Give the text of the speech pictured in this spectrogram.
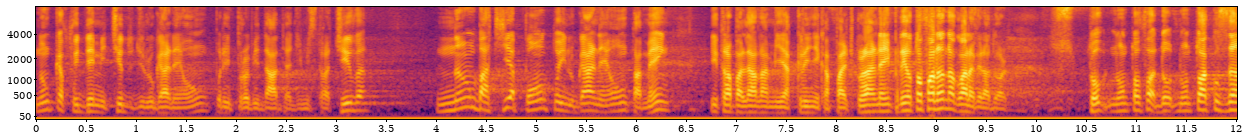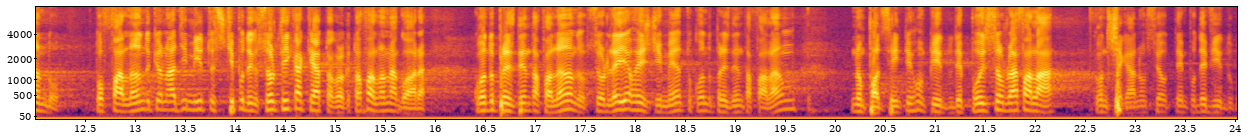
nunca fui demitido de lugar nenhum por improbidade administrativa, não batia ponto em lugar nenhum também, e trabalhar na minha clínica particular, na empresa. Eu estou falando agora, vereador. Tô, não estou não tô acusando. Estou falando que eu não admito esse tipo de. O senhor fica quieto agora, que estou falando agora. Quando o presidente está falando, o senhor leia o regimento, quando o presidente está falando, não pode ser interrompido. Depois o senhor vai falar, quando chegar no seu tempo devido.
